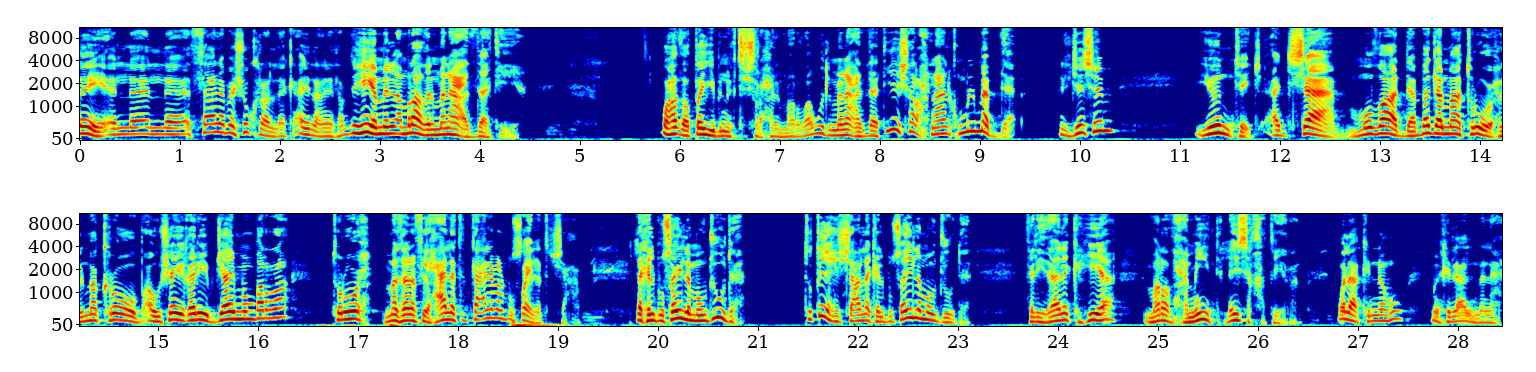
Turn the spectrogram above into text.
اي الثعلبة شكرا لك أيضا هي من الأمراض المناعة الذاتية. وهذا طيب إنك تشرح المرضى والمناعة الذاتية شرحنا لكم المبدأ الجسم ينتج أجسام مضادة بدل ما تروح الميكروب أو شيء غريب جاي من برا تروح مثلا في حالة الثعلب البصيلة الشعر. لكن البصيلة موجودة. تطيح الشعر لكن البصيلة موجودة. فلذلك هي مرض حميد ليس خطيرا ولكنه من خلال المناعه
